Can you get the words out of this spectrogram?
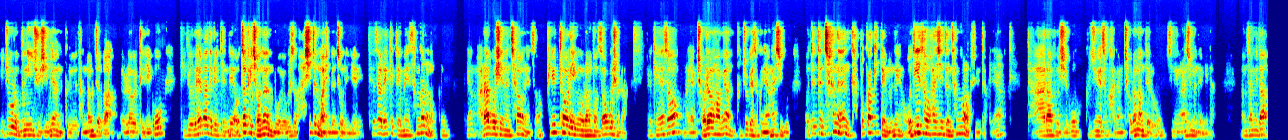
이쪽으로 문의 주시면 그 담당자가 연락을 드리고 비교를 해봐 드릴 텐데 어차피 저는 뭐 여기서 하시든 마시든 저는 이제 퇴사를 했기 때문에 상관은 없고 그냥 알아보시는 차원에서 필터링으로 한번 써보셔라. 이렇게 해서 만약 저렴하면 그쪽에서 그냥 하시고 어쨌든 차는 다 똑같기 때문에 어디서 하시든 상관없습니다. 그냥 다 알아보시고 그 중에서 가장 저렴한 대로 진행을 하시면 됩니다. 감사합니다.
